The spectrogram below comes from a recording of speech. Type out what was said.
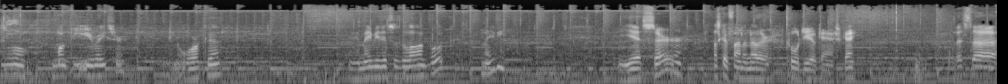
A little monkey eraser, an orca, and maybe this is the logbook, maybe? Yes, sir. Let's go find another cool geocache, okay? Let's uh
